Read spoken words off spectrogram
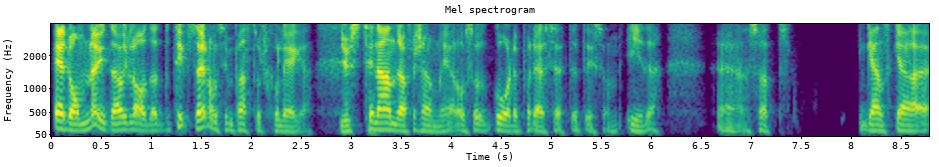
är de nöjda och glada, då tipsar de sin pastorskollega, sina andra församlingar. Och så går det på det sättet liksom, i det. Eh, så att, ganska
